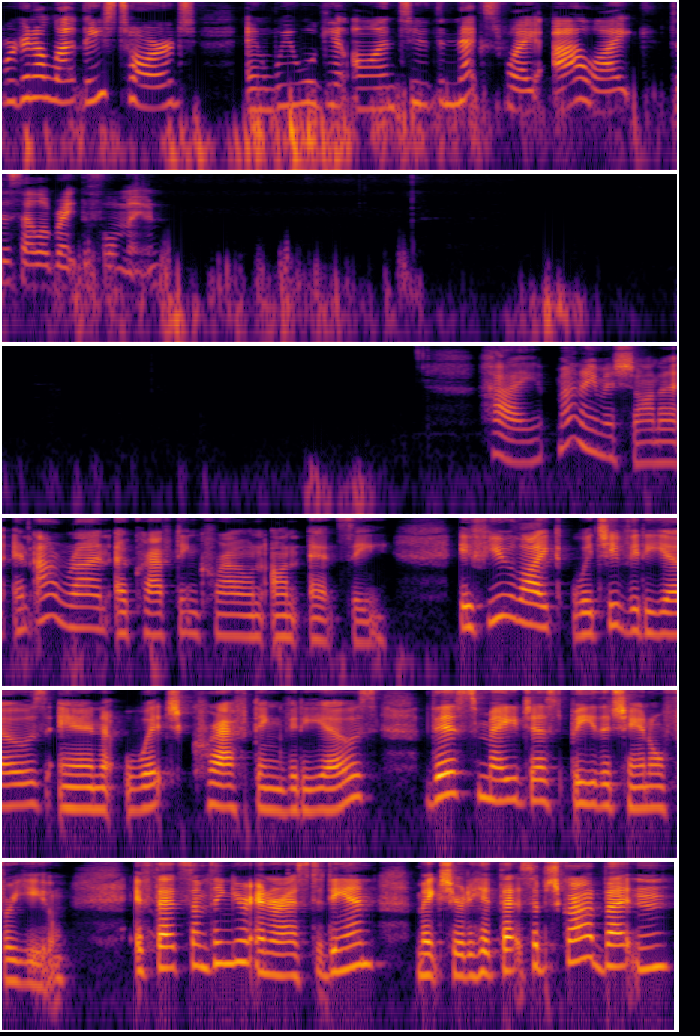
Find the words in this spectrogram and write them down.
we're going to let these charge and we will get on to the next way I like to celebrate the full moon. Hi, my name is Shauna and I run a crafting crone on Etsy. If you like witchy videos and witch crafting videos, this may just be the channel for you. If that's something you're interested in, make sure to hit that subscribe button.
